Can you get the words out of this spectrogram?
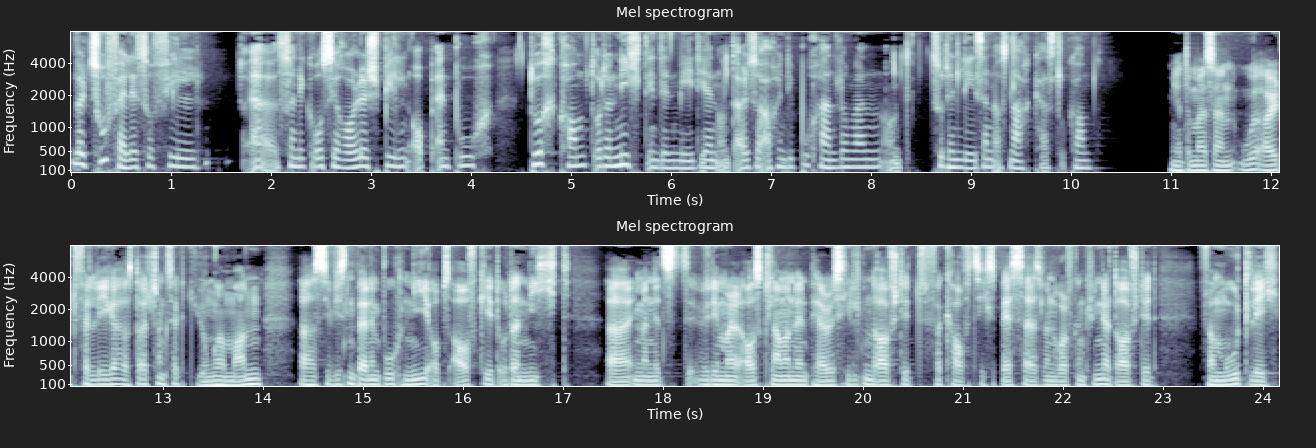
weil Zufälle so viel, äh, so eine große Rolle spielen, ob ein Buch durchkommt oder nicht in den Medien und also auch in die Buchhandlungen und zu den Lesern aus Nachkastel kommt. Mir hat einmal so ein uralt Verleger aus Deutschland gesagt, junger Mann, äh, Sie wissen bei einem Buch nie, ob es aufgeht oder nicht. Äh, ich meine, jetzt würde ich mal ausklammern, wenn Paris Hilton draufsteht, verkauft sich's besser, als wenn Wolfgang Kühner draufsteht. Vermutlich.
